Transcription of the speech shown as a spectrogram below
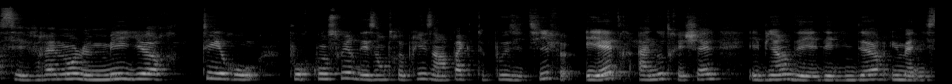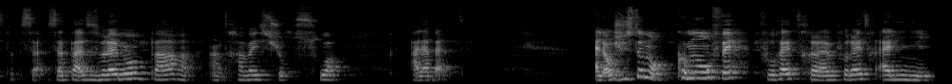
c'est vraiment le meilleur terreau pour construire des entreprises à impact positif et être à notre échelle eh bien, des, leaders humanistes. Ça, passe vraiment par un travail sur soi la base. Alors justement, comment on fait pour être, pour être aligné?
